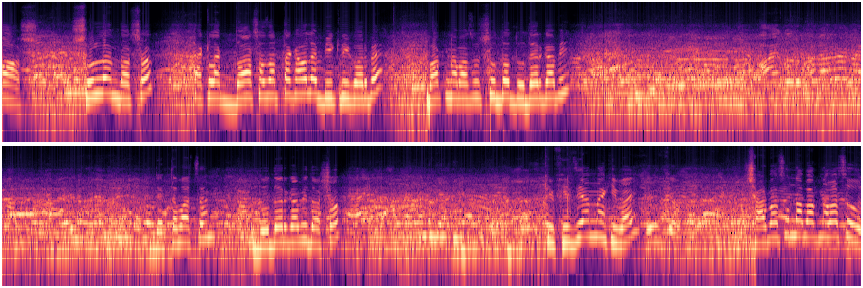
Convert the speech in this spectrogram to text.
দশ। শুনলেন দর্শক এক লাখ দশ হাজার টাকা হলে বিক্রি করবে। বকনা বাসুর শুদ্ধ দুধের গাবি। দেখতে পাচ্ছেন? দুধের গাবি দর্শক। কি ফিজিয়ান নাকি ভাই? ষাট বাছুর না বকনা বাছুর?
